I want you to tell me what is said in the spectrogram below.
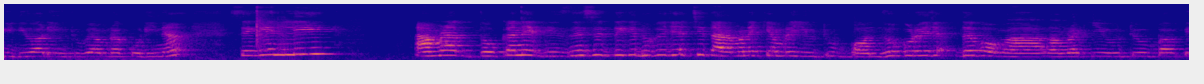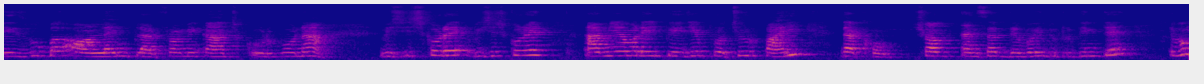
ভিডিও আর ইউটিউবে আমরা করি না। সেকেন্ডলি আমরা দোকানে বিজনেসের দিকে ঢুকে যাচ্ছি, তার মানে কি আমরা ইউটিউব বন্ধ করে দেবো বা আমরা কি ইউটিউব বা ফেসবুক বা অনলাইন প্ল্যাটফর্মে কাজ করব না? বিশেষ করে বিশেষ করে আমি আমার এই পেজে প্রচুর পাই। দেখো, সব অ্যান্সার দেবো এই দুটো তিনটে। এবং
